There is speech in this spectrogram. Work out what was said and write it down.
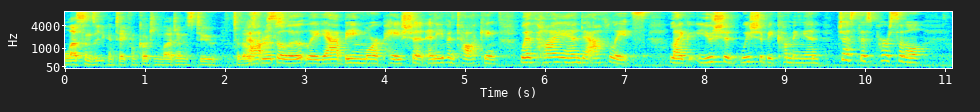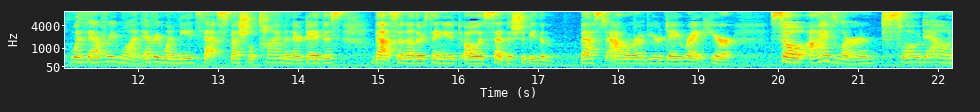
lessons that you can take from coaching legends to to those groups? Absolutely, yeah. Being more patient and even talking with high end athletes. Like you should, we should be coming in just this personal with everyone. Everyone needs that special time in their day. This, that's another thing you always said. This should be the best hour of your day right here. So I've learned to slow down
